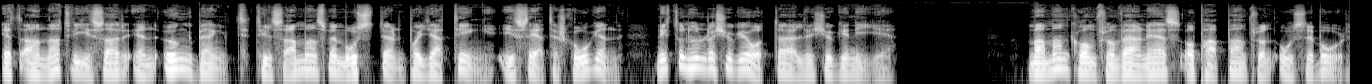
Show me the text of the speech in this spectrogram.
Ett annat visar en ung Bengt tillsammans med mostern på Jätting i Säterskogen 1928 eller 29. Mamman kom från Värnäs och pappan från Osebol.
